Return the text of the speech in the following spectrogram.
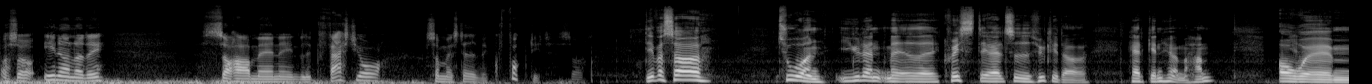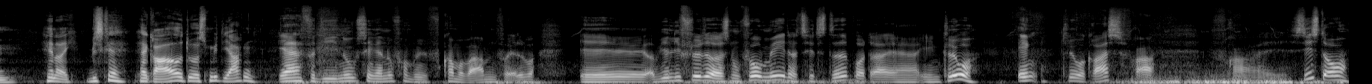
og så ind under det, så har man en lidt fast jord, som er stadigvæk fugtigt. Så Det var så turen i Jylland med øh, Chris. Det er altid hyggeligt at have et genhør med ham. Og øh, Henrik, vi skal have gravet. Du har smidt jakken. Ja, fordi nu tænker jeg, nu kommer varmen for alvor. Øh, og vi har lige flyttet os nogle få meter til et sted, hvor der er en kløver, eng, kløvergræs fra, fra øh, sidste år.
